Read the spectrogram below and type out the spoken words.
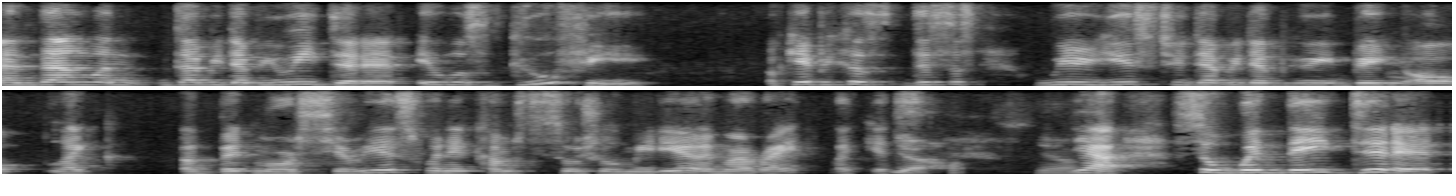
And then when WWE did it, it was goofy. Okay, because this is we're used to WWE being all like a bit more serious when it comes to social media. Am I right? Like it's Yeah. Yeah. yeah. So when they did it,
